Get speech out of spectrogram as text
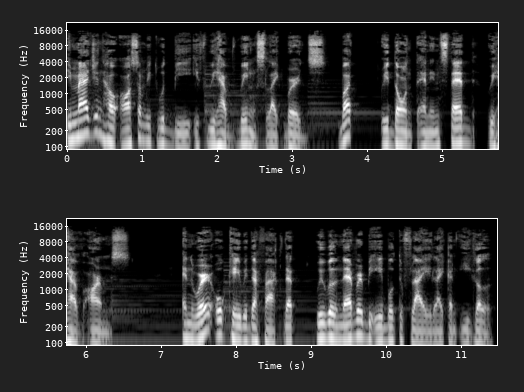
Imagine how awesome it would be if we have wings like birds, but we don't and instead we have arms. And we're okay with the fact that we will never be able to fly like an eagle.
